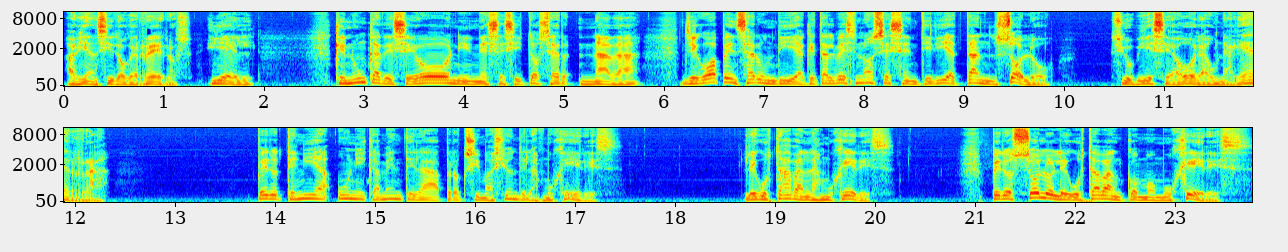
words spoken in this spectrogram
habían sido guerreros, y él, que nunca deseó ni necesitó ser nada, llegó a pensar un día que tal vez no se sentiría tan solo si hubiese ahora una guerra. Pero tenía únicamente la aproximación de las mujeres. Le gustaban las mujeres, pero solo le gustaban como mujeres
